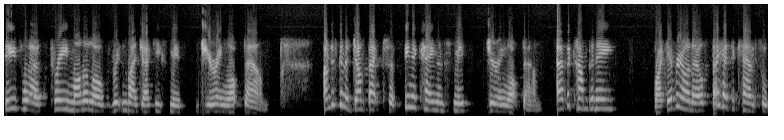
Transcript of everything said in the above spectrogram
These were three monologues written by Jackie Smith during lockdown. I'm just going to jump back to Kane and Smith during lockdown. As a company, like everyone else, they had to cancel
